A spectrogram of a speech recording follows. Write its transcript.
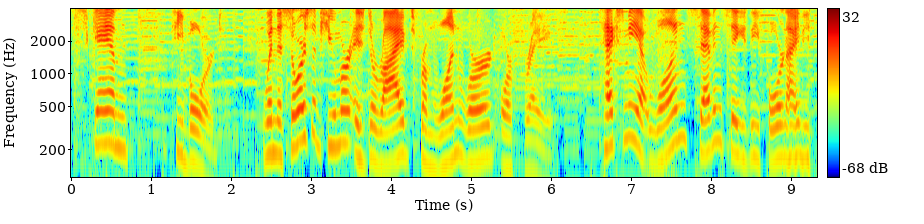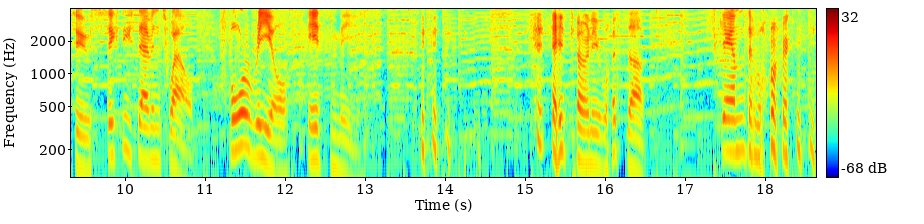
Scam T-Board. When the source of humor is derived from one word or phrase. Text me at 1 760 492 6712. For real, it's me. hey Tony, what's up? Scam to Board.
